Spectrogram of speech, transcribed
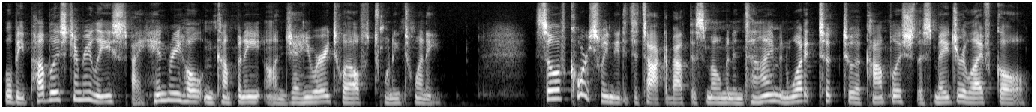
will be published and released by Henry Holt and Company on January 12, 2020. So, of course, we needed to talk about this moment in time and what it took to accomplish this major life goal.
